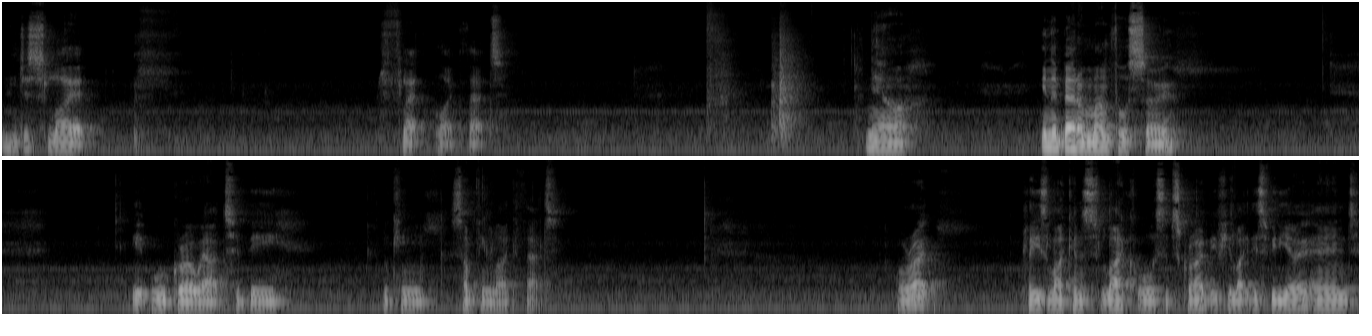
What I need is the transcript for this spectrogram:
and just lie it flat like that. Now, in about a month or so, it will grow out to be looking something like that. Alright please like and like or subscribe if you like this video and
